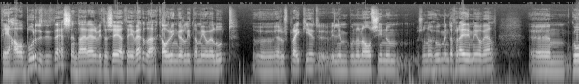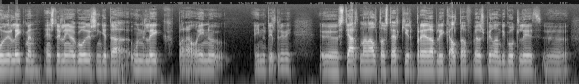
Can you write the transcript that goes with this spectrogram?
Þeir hafa búrðið til þess en það er erfitt að segja að þeir verða. Káringar líta mjög vel út. Uh, eru sprækir, viljum búin að ná sínum svona hugmyndafræði mjög vel. Um, góðir leikmenn einstaklega góðir sem geta unni leik bara á einu einu tildrifi. Uh, stjarnan alltaf sterkir breyðablík alltaf veðspilandi gótt lið. Uh,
